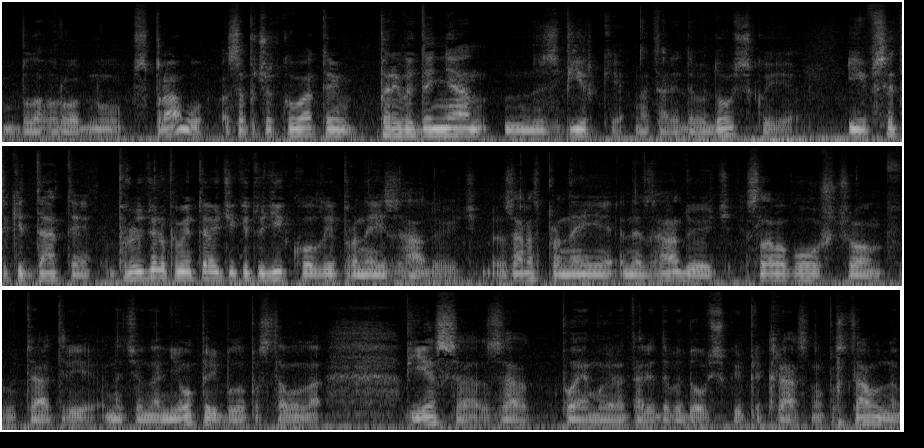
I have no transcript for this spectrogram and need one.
благородну справу започаткувати переведення збірки Наталі Давидовської. І все-таки дати про людину пам'ятають тільки тоді, коли про неї згадують. Зараз про неї не згадують. Слава Богу, що в театрі національній опері була поставлена п'єса за поемою Наталі Давидовської, прекрасно поставлена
